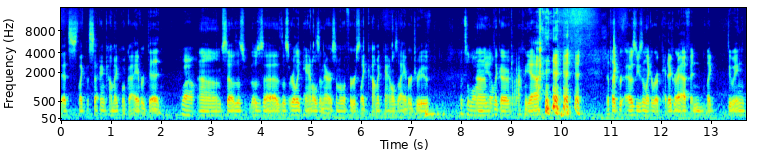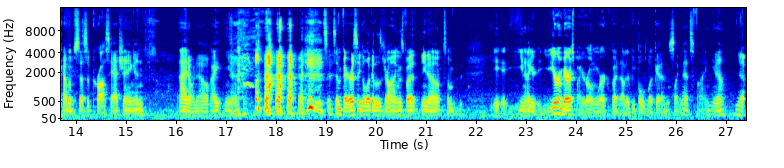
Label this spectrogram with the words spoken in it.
it's like the second comic book I ever did. Wow. Um, so those those uh, those early panels in there are some of the first like comic panels I ever drew. That's a long Um, it's like a yeah. It's like I was using like a rapidograph and like doing kind of obsessive cross hatching and I don't know. I know it's, it's embarrassing to look at those drawings, but you know some you know you're you're embarrassed by your own work, but other people look at it and it's like that's fine, you know. yeah.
